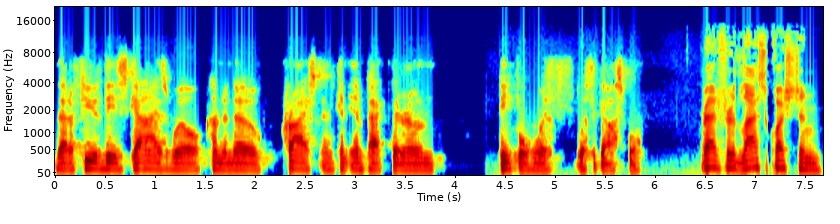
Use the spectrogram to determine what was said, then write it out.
that a few of these guys will come to know Christ and can impact their own people with with the gospel. Radford, last question.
